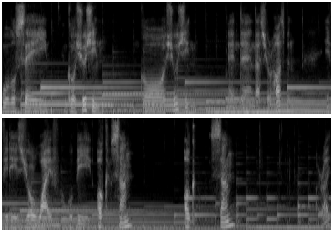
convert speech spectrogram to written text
we will say Goshushin, Goshushin, and then that's your husband. If it is your wife, will be Ok-san, Ok-san. All right,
